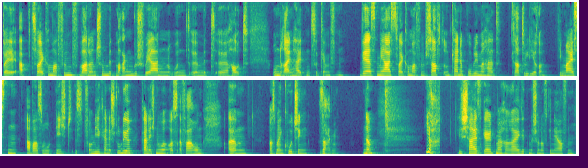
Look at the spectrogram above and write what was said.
bei ab 2,5 war dann schon mit Magenbeschwerden und äh, mit äh, Hautunreinheiten zu kämpfen. Wer es mehr als 2,5 schafft und keine Probleme hat, gratuliere. Die meisten aber so nicht. Ist von mir keine Studie, kann ich nur aus Erfahrung ähm, aus meinem Coaching sagen. Ne? Ja, die scheiß Geldmacherei geht mir schon auf die Nerven.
